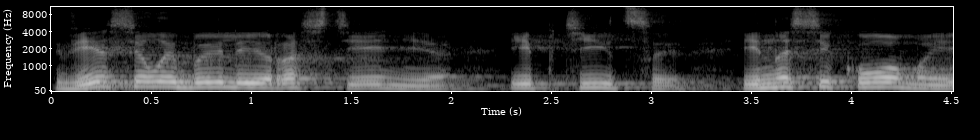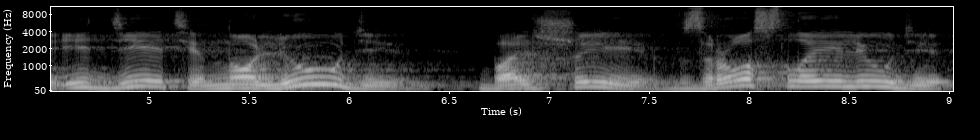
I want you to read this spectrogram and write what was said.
Веселы были и растения, и птицы, и насекомые, и дети, но люди — большие, взрослые люди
